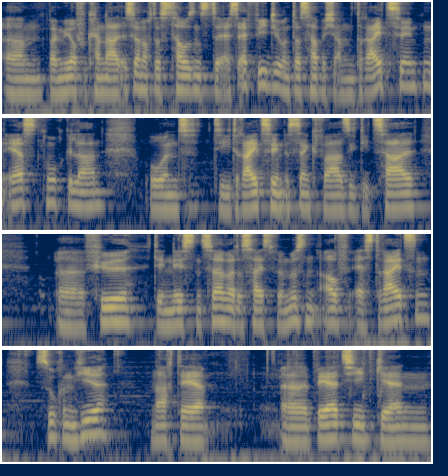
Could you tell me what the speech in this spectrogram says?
Ähm, bei mir auf dem Kanal ist ja noch das tausendste SF-Video und das habe ich am 13.01. hochgeladen. Und die 13 ist dann quasi die Zahl äh, für den nächsten Server. Das heißt, wir müssen auf S13 suchen hier nach der äh, Bertigen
